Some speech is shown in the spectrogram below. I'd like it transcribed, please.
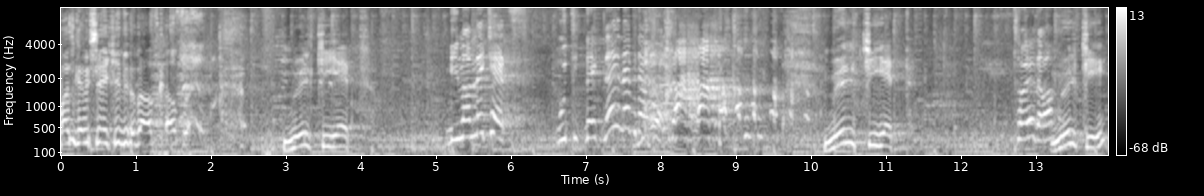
Başka bir şey gidiyordu az kalsın. Mülkiyet. Bilmem ne ket. Butik ne? Ne? Ne? Bir daha söyle. Bir daha Mülkiyet. söyle devam. Mülki.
